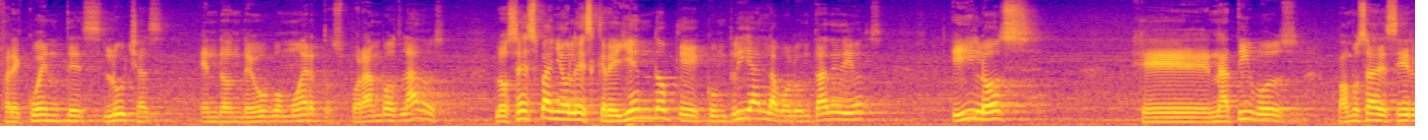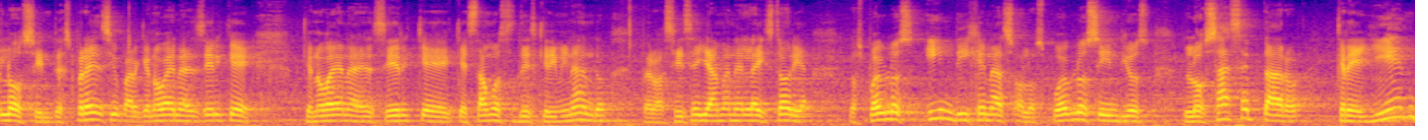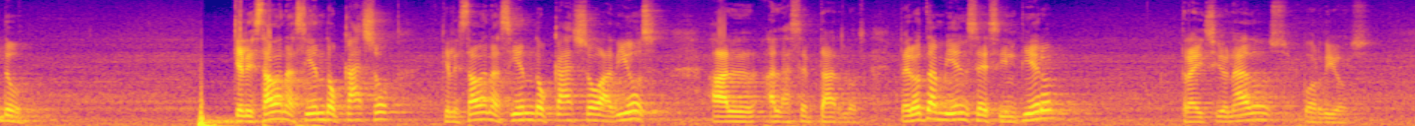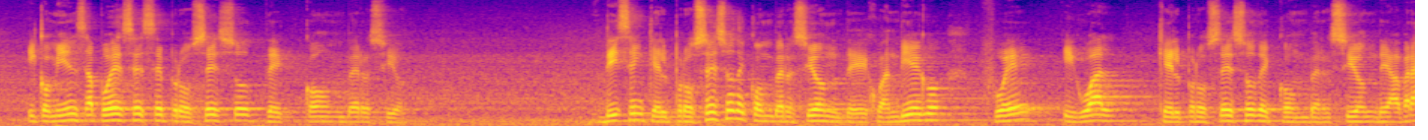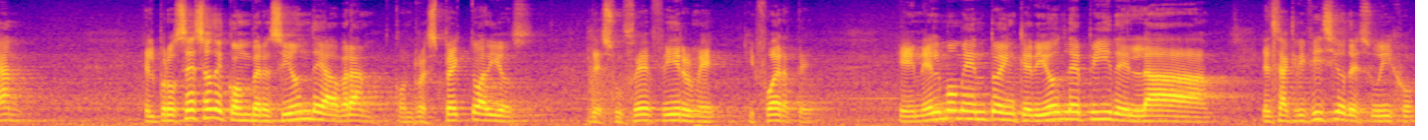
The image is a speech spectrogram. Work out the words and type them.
frecuentes luchas en donde hubo muertos por ambos lados. Los españoles creyendo que cumplían la voluntad de Dios y los eh, nativos vamos a decirlo sin desprecio para que no vayan a decir que, que no vayan a decir que, que estamos discriminando, pero así se llaman en la historia, los pueblos indígenas o los pueblos indios los aceptaron creyendo que le estaban haciendo caso, que le estaban haciendo caso a Dios al, aceptarlos. Pero también se sintieron traicionados por Dios. Y comienza pues ese proceso de conversión. Dicen que el proceso de conversión de Juan Diego fue igual que el proceso de conversión de Abraham. El proceso de conversión de Abraham con respecto a Dios, de su fe firme y fuerte, en el momento en que Dios le pide la, el sacrificio de su hijo,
